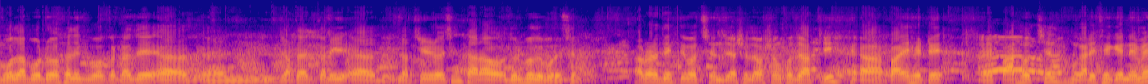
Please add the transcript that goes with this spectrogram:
ভোলা পটুয়াখালী কুয়াকাটা যে যাতায়াতকারী আহ, যাত্রী রয়েছেন তারাও দুর্ভোগে পড়েছেন। আপনারা দেখতে পাচ্ছেন যে আসলে অসংখ্য যাত্রী পায়ে হেঁটে পার হচ্ছেন, গাড়ি থেকে নেমে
